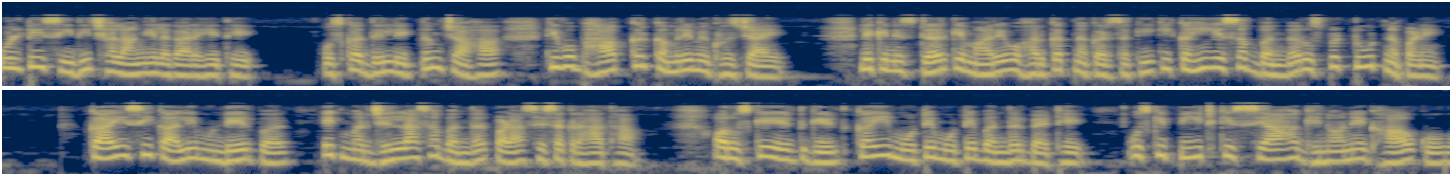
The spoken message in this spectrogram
الٹی سیدھی چھلانگیں لگا رہے تھے۔ اس کا دل ایک دم چاہا کہ وہ بھاگ کر کمرے میں گھس جائے۔ لیکن اس ڈر کے مارے وہ حرکت نہ کر سکی کہ کہیں یہ سب بندر اس پر ٹوٹ نہ پڑے کائی سی کالی منڈیر پر ایک مرجھلا سا بندر پڑا سسک رہا تھا اور اس کے ارد گرد کئی موٹے موٹے بندر بیٹھے۔ اس کی پیٹھ کے سیاہ گھنونے گھاؤ کو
